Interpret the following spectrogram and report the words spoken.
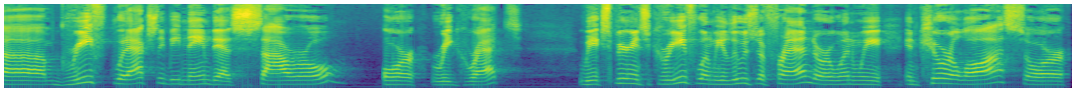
Um, grief would actually be named as sorrow or regret. We experience grief when we lose a friend or when we incur a loss or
